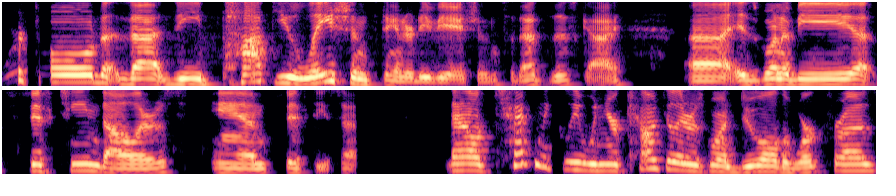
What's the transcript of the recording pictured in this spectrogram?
We're told that the population standard deviation, so that's this guy, uh, is going to be $15.50. Now, technically, when your calculator is going to do all the work for us,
